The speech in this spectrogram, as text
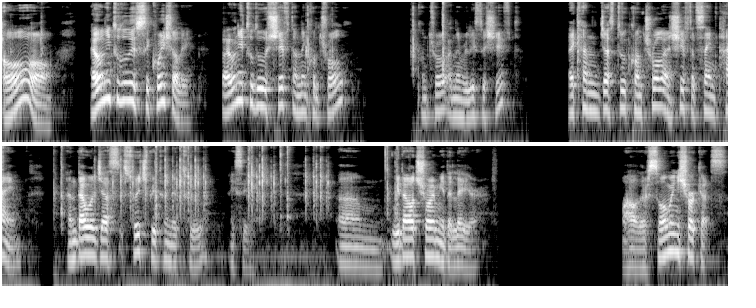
Oh, I don't need to do this sequentially. I don't need to do shift and then control. Control and then release the shift. I can just do control and shift at the same time and that will just switch between the two. I see. Um, without showing me the layer. Wow, there's so many shortcuts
